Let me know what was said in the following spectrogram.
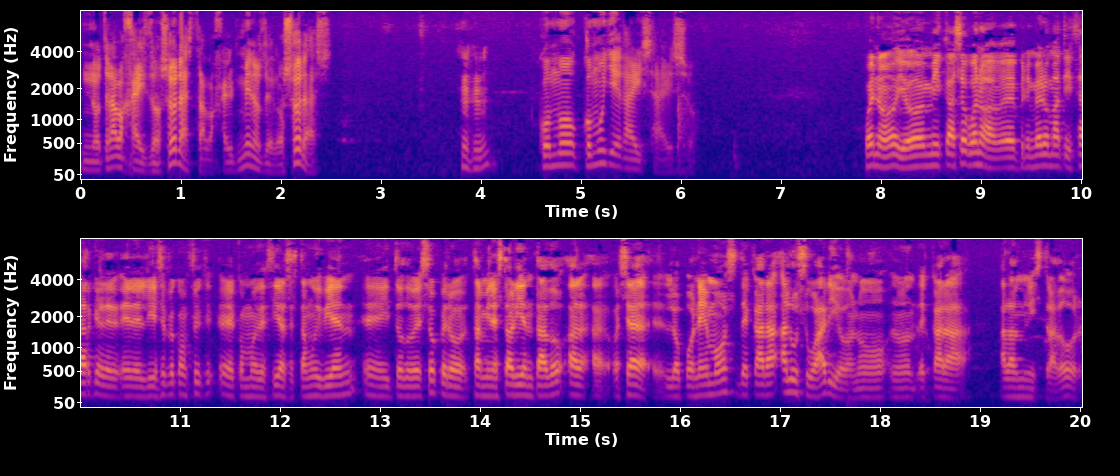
no trabajáis dos horas, trabajáis menos de dos horas. ¿Cómo, ¿Cómo llegáis a eso? Bueno, yo en mi caso, bueno, eh, primero matizar que el, ISP config, eh, como decías, está muy bien eh, y todo eso, pero también está orientado, a, o sea, lo ponemos de cara al usuario, no, no de cara al administrador,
